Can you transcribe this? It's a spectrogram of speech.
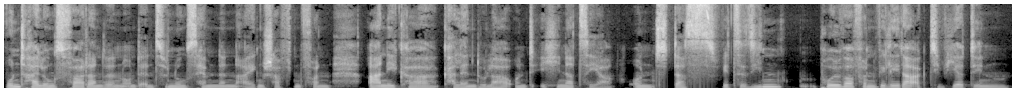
wundheilungsfördernden und entzündungshemmenden Eigenschaften von Arnica, Calendula und Echinacea. Und das Vecesin-Pulver von Veleda aktiviert den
